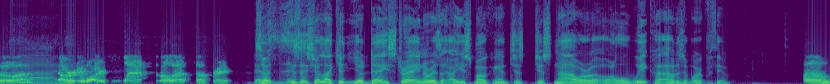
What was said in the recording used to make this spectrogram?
So uh, Ah, I've already watered the plants and all that stuff, right? So is this your like your, your day strain, or is it, are you smoking it just just now, or, or all week? How, how does it work with you? Um,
